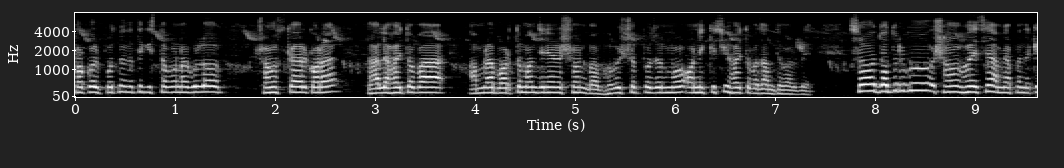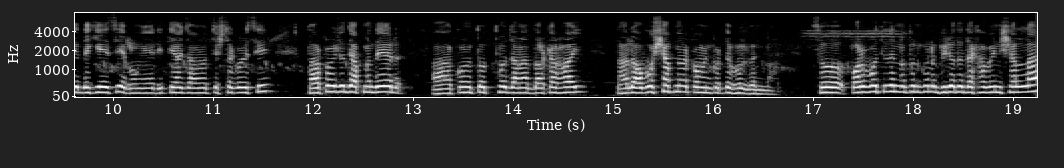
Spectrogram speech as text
সকল প্রত্নতাত্ত্বিক স্থাপনাগুলো সংস্কার করা। তাহলে হয়তো বা আমরা বর্তমান জেনারেশন বা ভবিষ্যৎ প্রজন্ম অনেক কিছুই হয়তো বা জানতে পারবে। সো যতটুকু সম্ভব হয়েছে আমি আপনাদেরকে দেখিয়েছি এবং এর ইতিহাস জানানোর চেষ্টা করেছি। তারপরে যদি আপনাদের কোনো তথ্য জানার দরকার হয়, তাহলে অবশ্যই আপনারা কমেন্ট করতে ভুলবেন না। সো পরবর্তীতে নতুন কোনো ভিডিওতে দেখাবো ইনশাল্লাহ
